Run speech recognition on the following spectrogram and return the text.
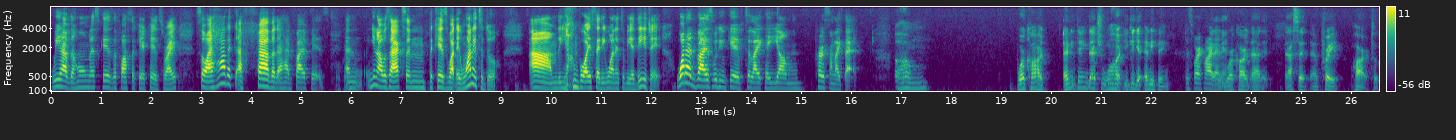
We have the homeless kids the foster care kids right so i had a, a father that had five kids and you know i was asking the kids what they wanted to do um, the young boy said he wanted to be a dj what advice would you give to like a young person like that Um, work hard. Anything that you want, you can get anything. just work hard at it Work hard at it. That's it. And pray hard too.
